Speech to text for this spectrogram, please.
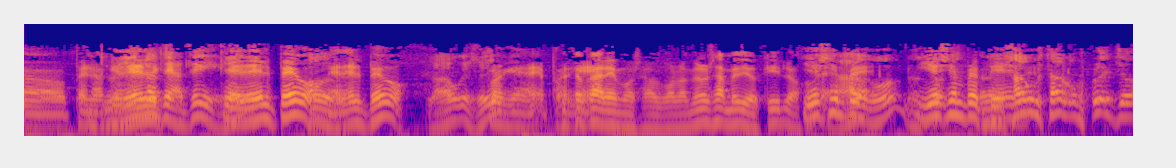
pero, pero que dé a ti, que ¿eh? dé el pego, Todo. que dé el pego. Claro que sí. Porque, ¿Qué porque tocaremos? Por lo menos a medio kilo. yo siempre, Algo, ¿no? yo siempre Pero ¿Os ha pienso... gustado como lo he hecho?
